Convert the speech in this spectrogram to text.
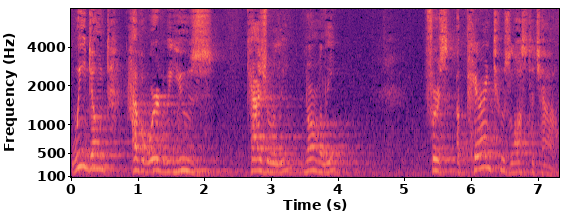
we don't have a word we use casually, normally, for a parent who's lost a child.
